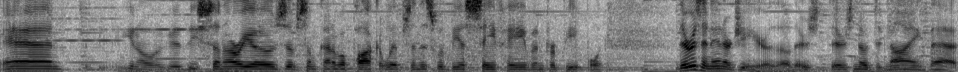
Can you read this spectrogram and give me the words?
And, you know, these scenarios of some kind of apocalypse, and this would be a safe haven for people. There is an energy here, though. There's, there's no denying that.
